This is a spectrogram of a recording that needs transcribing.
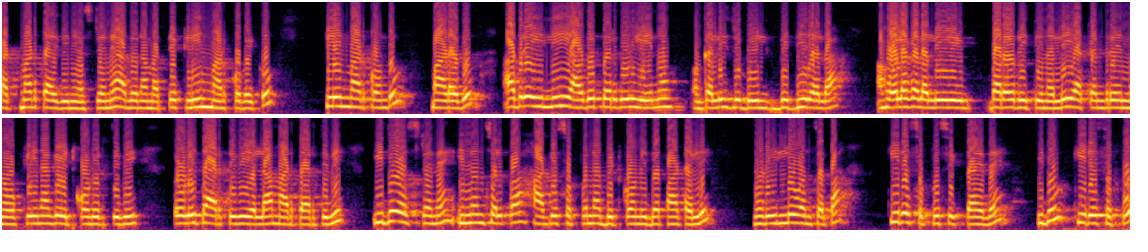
ಕಟ್ ಮಾಡ್ತಾ ಇದ್ದೀನಿ ಅಷ್ಟೇನೆ. ಅದನ್ನ ಮತ್ತೆ ಕ್ಲೀನ್ ಮಾಡ್ಕೋಬೇಕು. ಕ್ಲೀನ್ ಮಾಡ್ಕೊಂಡು ಮಾಡೋದು. ಆದ್ರೆ ಇಲ್ಲಿ ಯಾವ್ದೇ ತರದು ಏನು ಗಲೀಜು ಬಿದ್ದಿರಲ್ಲ. ಹೊಲಗಳಲ್ಲಿ ಬರೋ ರೀತಿನಲ್ಲಿ, ಯಾಕಂದ್ರೆ ನಾವು ಕ್ಲೀನ್ ಇಟ್ಕೊಂಡಿರ್ತೀವಿ. ತೊಳಿತಾ ಇರ್ತೀವಿ, ಎಲ್ಲಾ ಮಾಡ್ತಾ ಇರ್ತೀವಿ. ಇದು ಅಷ್ಟೇನೆ, ಇನ್ನೊಂದ್ ಸ್ವಲ್ಪ ಹಾಗೆ ಸೊಪ್ಪನ್ನ ಬಿಟ್ಕೊಂಡಿದ್ದೆ ಪಾಟಲ್ಲಿ. ನೋಡಿ, ಇಲ್ಲೂ ಒಂದ್ ಸ್ವಲ್ಪ ಕೀರೆ ಸೊಪ್ಪು ಸಿಗ್ತಾ ಇದೆ. ಇದು ಕೀರೆ ಸೊಪ್ಪು.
